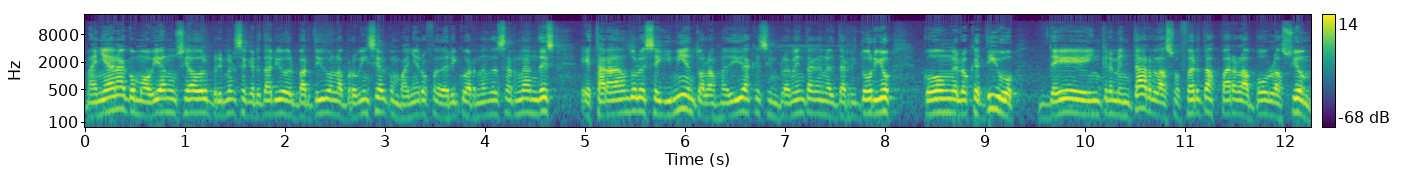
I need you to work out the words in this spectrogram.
Mañana, como había anunciado el primer secretario del partido en la provincia, el compañero Federico Hernández Hernández, estará dándole seguimiento a las medidas que se implementan en el territorio con el objetivo de incrementar las ofertas para la población.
